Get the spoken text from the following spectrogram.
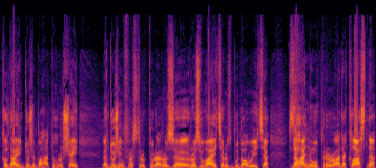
вкладають дуже багато грошей, е, дуже інфраструктура роз, розвивається, розбудовується. В загальному природа класна.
